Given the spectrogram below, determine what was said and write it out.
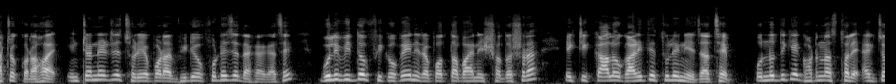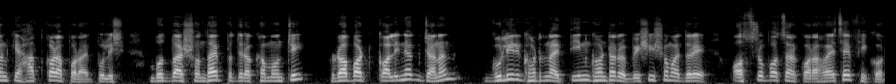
আটক করা হয়। ইন্টারনেটে ছড়িয়ে পড়া ভিডিও ফুটেজে দেখা গেছে, গুলিবিদ্ধ ফিকোকে নিরাপত্তা বাহিনীর সদস্যরা একটি কালো গাড়িতে তুলে নিয়ে যাচ্ছে। অন্যদিকে ঘটনাস্থলে একজনকে হাতকড়া পড়ায় পুলিশ। বুধবার সন্ধ্যায় প্রতিরক্ষামন্ত্রী রবার্ট কলিনক জানান গুলির ঘটনায় তিন ঘন্টারও বেশি সময় ধরে অস্ত্রোপচার করা হয়েছে ফিকর।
